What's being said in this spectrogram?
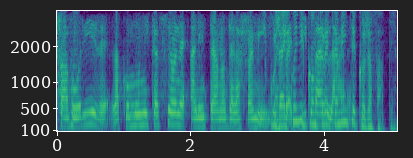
favorire la comunicazione all'interno della famiglia. Scusa, cioè quindi concretamente parlare. cosa fate?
